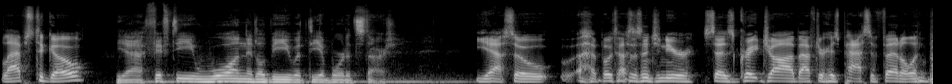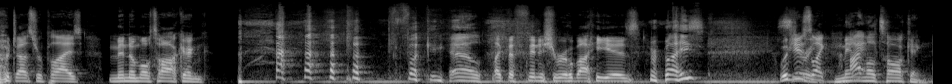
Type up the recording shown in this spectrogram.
laps to go. Yeah. 51 it'll be with the aborted start. Yeah, so uh, Bottas's engineer says, "Great job" after his passive Vettel, and Bottas replies, "Minimal talking," Fucking hell. like the Finnish robot he is. right? Which is like minimal I, talking.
